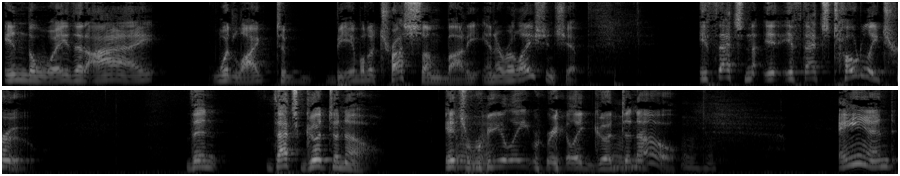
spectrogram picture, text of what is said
in the way that i would like to be able to trust somebody in a relationship if that's not, if that's totally true then that's good to know. It's mm-hmm. really, really good mm-hmm. to know. Mm-hmm. And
